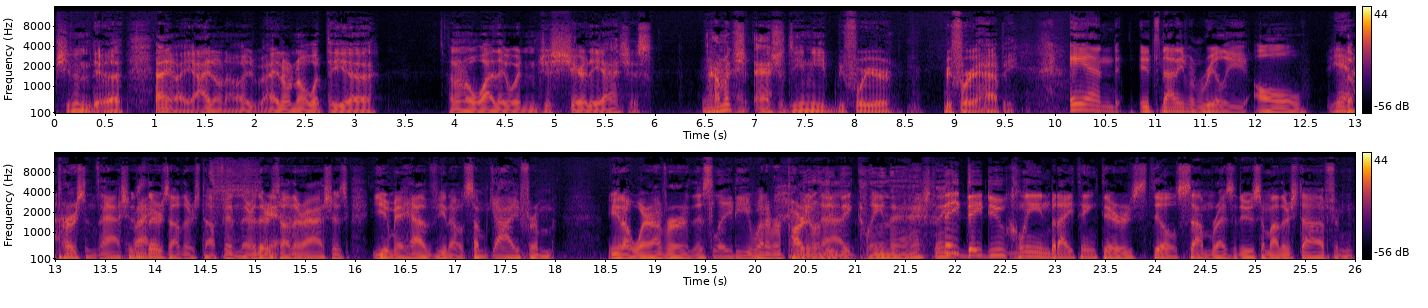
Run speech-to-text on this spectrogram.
She didn't do it. Anyway, I don't know. I, I don't know what the. Uh, I don't know why they wouldn't just share the ashes. How much ashes do you need before you're before you're happy? and it's not even really all Yeah. the person's ashes. Right. There's other stuff in there. There's Yeah. other ashes. You may have, you know, some guy from, you know, wherever this lady, whatever part You of don't that. think they clean the ash thing? they they do clean, but I think there's still some residue, some other stuff, and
